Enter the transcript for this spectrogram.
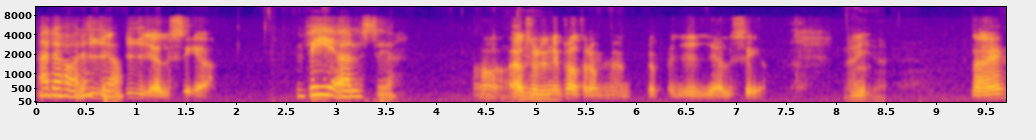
Nej, det har inte jag. I, ILC? VLC. Jaha, jag trodde ni pratade om humorgruppen JLC. Nej, Mm. nej. Nej.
